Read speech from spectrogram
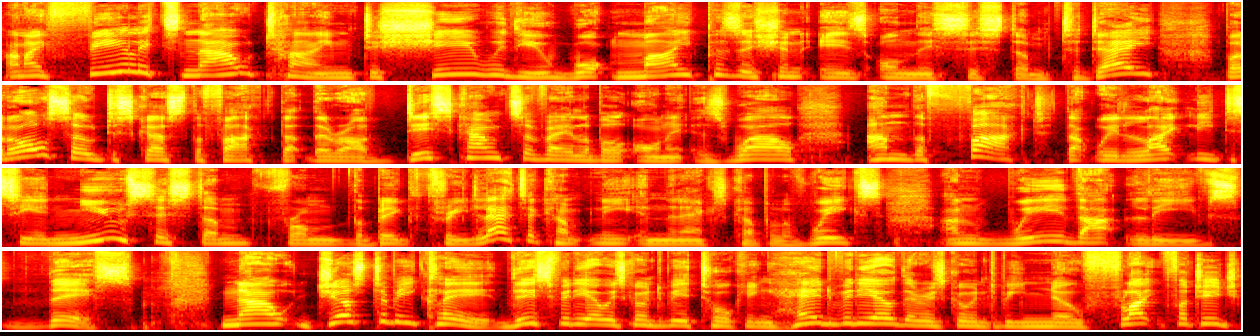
and I feel it's now time to share with you what my position is on this system today, but also discuss the fact that there are discounts available on it as well, and the fact that we're likely to see a new system from the big three letter company in the next couple of weeks, and where that leaves this. Now, just to be clear, this video is going to be a talking head video. There is going to be no flight footage.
